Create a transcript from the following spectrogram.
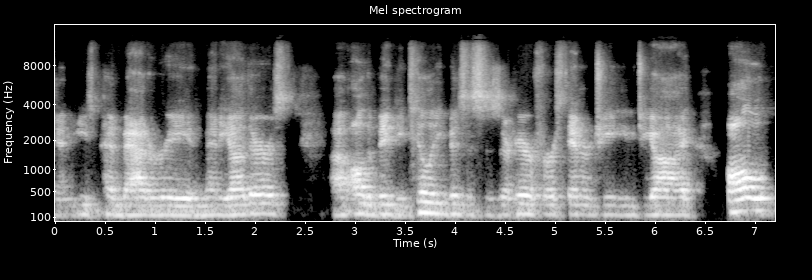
and East Penn Battery and many others. Uh, all the big utility businesses are here, First Energy, UGI, all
